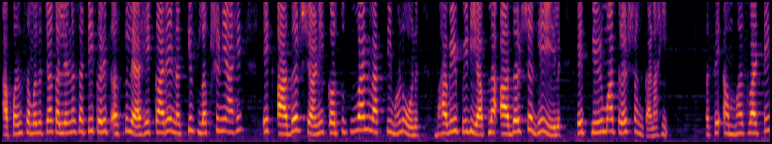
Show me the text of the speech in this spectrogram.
आपण समाजाच्या कल्याणासाठी करीत असलेल्या हे कार्य नक्कीच लक्षणीय आहे. एक आदर्श आणि कर्तृत्ववान व्यक्ती म्हणून भावी पिढी आपला आदर्श घेईल हे तीळ मात्र शंका नाही. असे आम्हास वाटते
